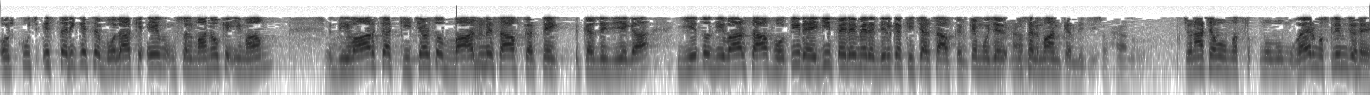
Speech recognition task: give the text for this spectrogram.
اور کچھ اس طریقے سے بولا کہ اے مسلمانوں کے امام دیوار کا کیچڑ تو بعد میں صاف کرتے کر دیجیے گا۔ یہ تو دیوار صاف ہوتی رہے گی پہلے میرے دل کا کیچڑ صاف کر کے مجھے مسلمان کر دیجیے چنانچہ وہ غیر مسلم جو ہے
